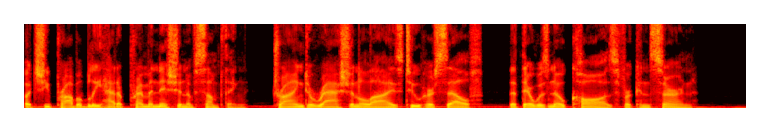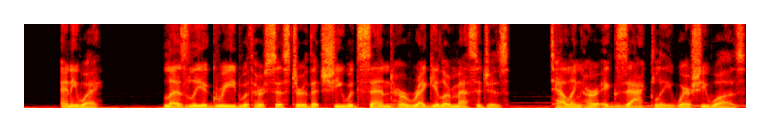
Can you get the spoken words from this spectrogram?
but she probably had a premonition of something, trying to rationalize to herself that there was no cause for concern. Anyway, Leslie agreed with her sister that she would send her regular messages, telling her exactly where she was.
